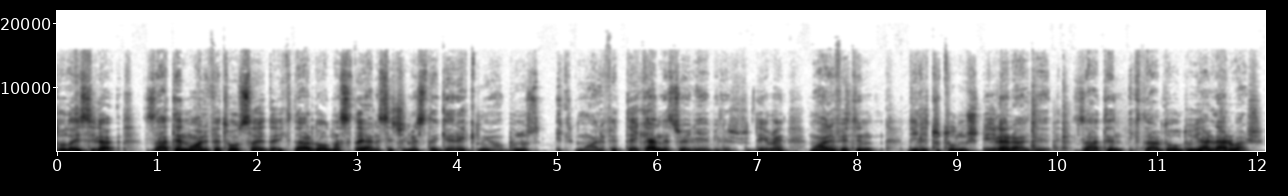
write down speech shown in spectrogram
Dolayısıyla zaten muhalefet olsaydı iktidarda olması da yani seçilmesi de gerekmiyor. Bunu muhalefetteyken de söyleyebilir değil mi? Muhalefetin evet. dili tutulmuş değil herhalde. Zaten iktidarda olduğu yerler var.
